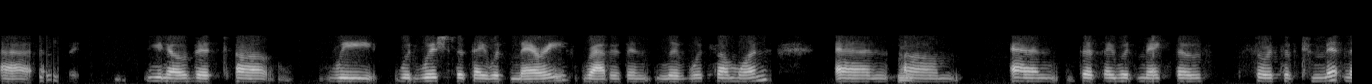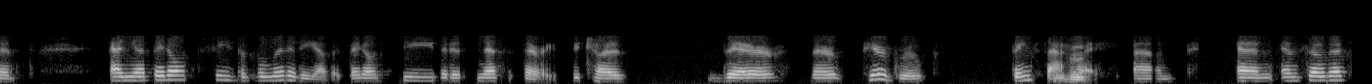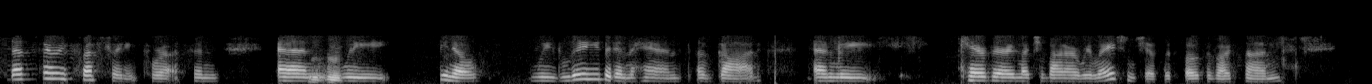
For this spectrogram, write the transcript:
Uh, you know that uh, we would wish that they would marry rather than live with someone, and Hmm. um, and that they would make those sorts of commitments, and yet they don't see the validity of it. They don't see that it's necessary because their their peer group thinks that Mhm. way. Um, and and so that's that's very frustrating for us and and Mhm. we you know we leave it in the hands of God and we care very much about our relationship with both of our sons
